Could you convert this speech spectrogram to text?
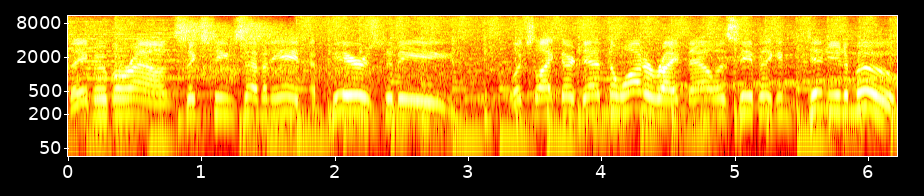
they move around. 1678 appears to be Looks like they're dead in the water right now. Let's see if they can continue to move.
